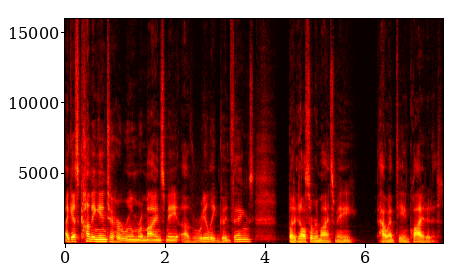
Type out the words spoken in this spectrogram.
I guess coming into her room reminds me of really good things, but it also reminds me how empty and quiet it is.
